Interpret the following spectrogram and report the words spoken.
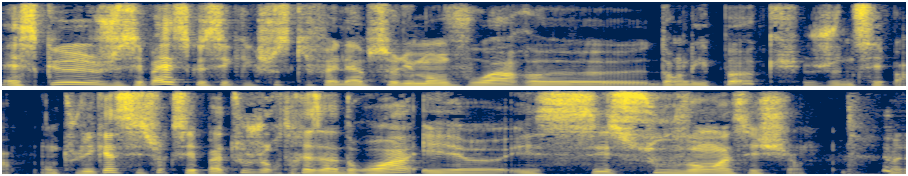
est-ce que je sais pas est-ce que c'est quelque chose qu'il fallait absolument voir euh, dans l'époque? Je ne sais pas. En tous les cas c'est sûr que c'est pas toujours très adroit et, et c'est souvent assez chiant. Bah,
